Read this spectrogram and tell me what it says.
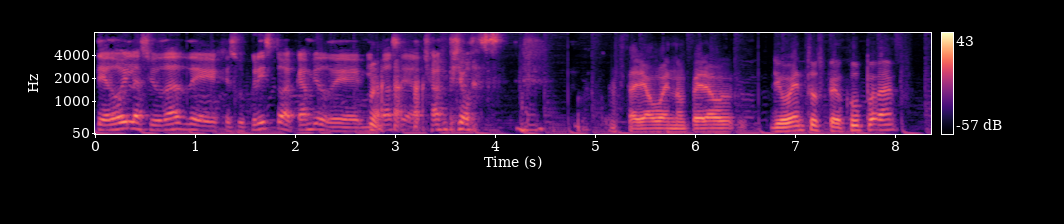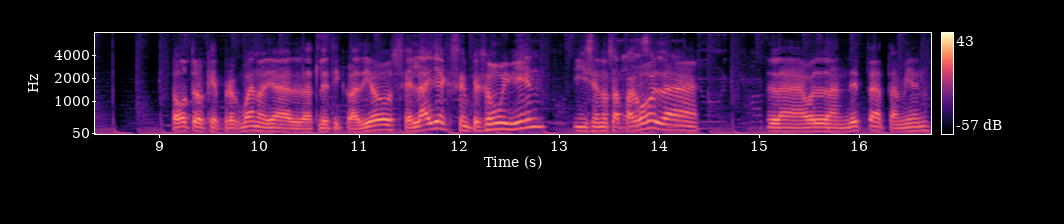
Te doy la ciudad de Jesucristo a cambio de mi pase a Champions. Estaría bueno, pero Juventus preocupa. Otro que, bueno, ya el Atlético, adiós. El Ajax empezó muy bien y se nos No, apagó la, la holandeta también,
